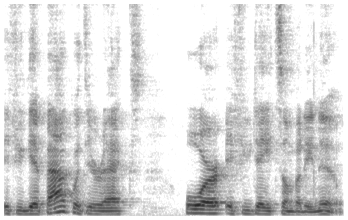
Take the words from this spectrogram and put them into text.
if you get back with your ex or if you date somebody new.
